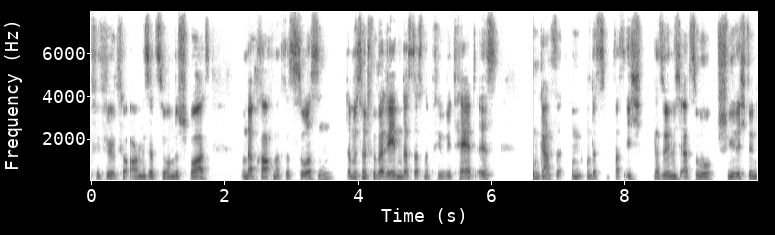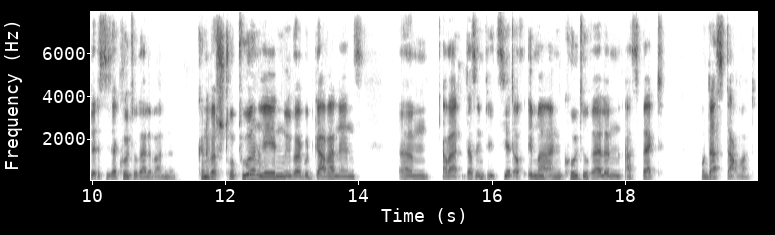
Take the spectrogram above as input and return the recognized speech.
für, für, für Organisationen des Sports. Und da braucht man Ressourcen. Da müssen wir drüber reden, dass das eine Priorität ist. Und ganz, und, und das, was ich persönlich als so schwierig finde, ist dieser kulturelle Wandel. Wir können über Strukturen reden, über Good Governance, ähm, aber das impliziert auch immer einen kulturellen Aspekt und das dauert.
